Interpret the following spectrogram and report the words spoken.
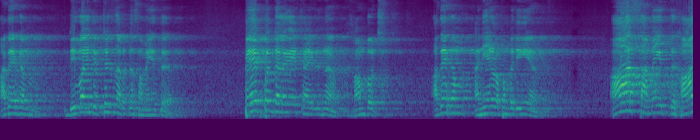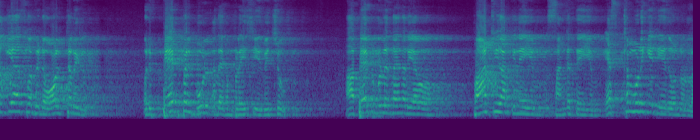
അദ്ദേഹം ഡിവൈൻ ലിറ്റർജി നടക്കുന്ന സമയത്ത് പേപ്പർ ഡെലഗേറ്റ് ആയിരുന്ന ഹാംബർട്ട് അദ്ദേഹം അനിയകളൊപ്പം വരികയാണ്. ആ സമയത്ത് ഹാഗിയ സോഫിയുടെ ഓൾട്ടറിൽ ഒരു പേപ്പർ ബുൾ അദ്ദേഹം പ്ലേസ് ചെയ്ത് വെച്ചു. ആ പേപ്പർ ബുൾ എന്താണെന്നറിയാവോ? പാർട്ടിക്കാർക്കിനെയും സംഘത്തെയും എക്സ്കമ്മ്യൂണിക്കേറ്റ് ചെയ്തുകൊണ്ടുള്ള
